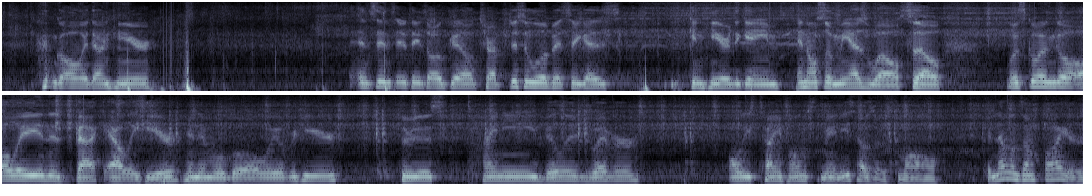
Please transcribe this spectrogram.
go all the way down here. And since everything's all good, I'll turn up just a little bit so you guys can hear the game, and also me as well. So let's go and go all the way in this back alley here, and then we'll go all the way over here through this tiny village, whatever. All these tiny homes. Man, these houses are small, and that one's on fire.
